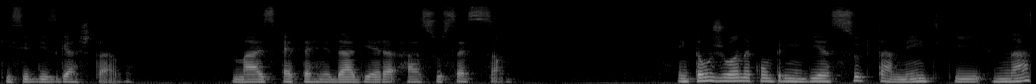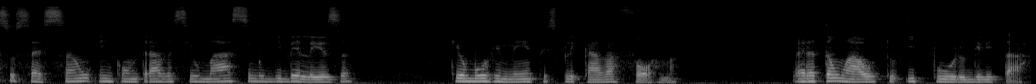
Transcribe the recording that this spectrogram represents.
que se desgastava, mas eternidade era a sucessão. Então Joana compreendia subitamente que na sucessão encontrava-se o máximo de beleza que o movimento explicava a forma. Era tão alto e puro gritar.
